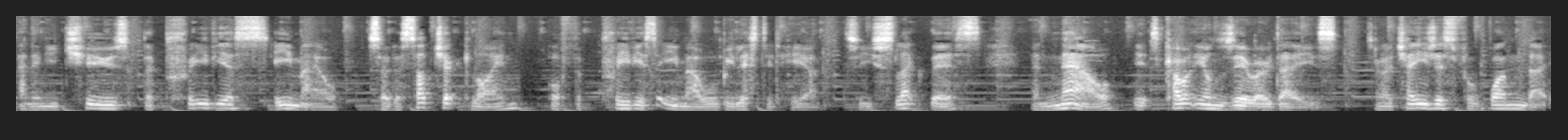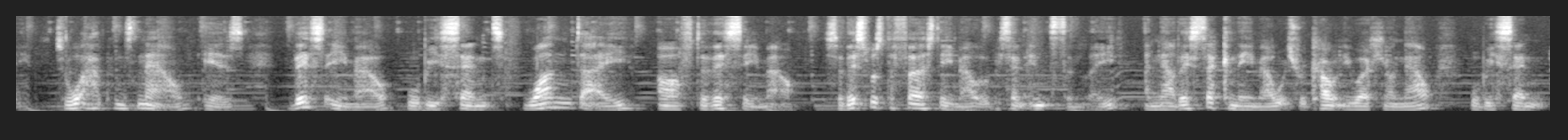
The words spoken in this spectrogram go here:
and then you choose the previous email. So the subject line of the previous email will be listed here. So you select this, and now it's currently on zero days. So I'm going to change this for one day. So what happens now is this email will be sent one day after this email. So this was the first email that will be sent instantly, and now this second email, which we're currently working on now, will be sent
